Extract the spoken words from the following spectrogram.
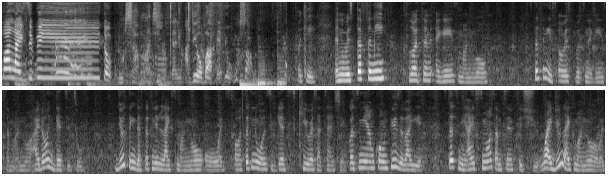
Man like Zibito. Look sharp, man. G. I did your back. Yo, look sharp. Okay, and with Stephanie plotting against Manuel, Stephanie is always plotting against Manuel. I don't get it too. Do you think that Stephanie likes Manuel or what? Or Stephanie wants to get curious attention? Because me, I'm confused about here. Stephanie, I smell something fishy. Why do you like Manuel or what?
